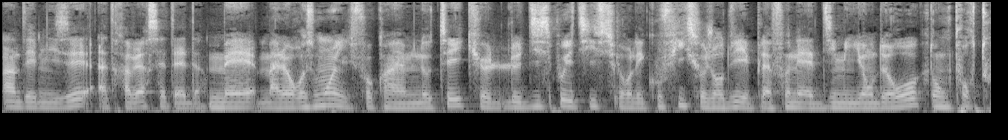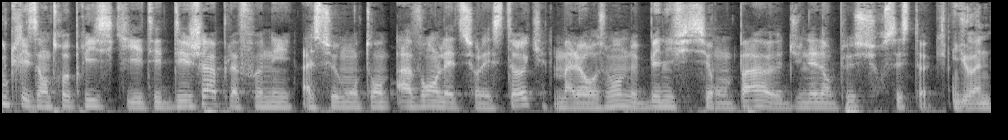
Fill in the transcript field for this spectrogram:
indemnisée à travers cette aide. Mais malheureusement, il faut quand même noter que le dispositif sur les coûts fixes aujourd'hui est plafonné à 10 millions d'euros. Donc pour toutes les entreprises qui étaient déjà plafonnées à ce montant avant l'aide sur les stocks, malheureusement ne bénéficieront pas d'une aide en plus sur ces stocks. Johan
